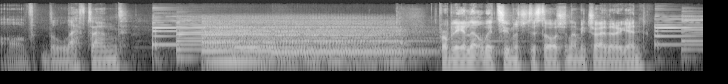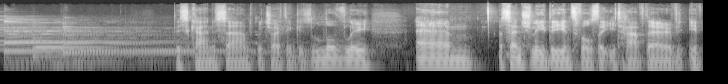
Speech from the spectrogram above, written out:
of the left hand. Probably a little bit too much distortion. Let me try that again. This kind of sound, which I think is lovely. Um, essentially, the intervals that you'd have there, if, if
